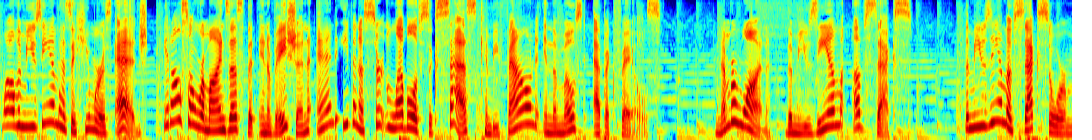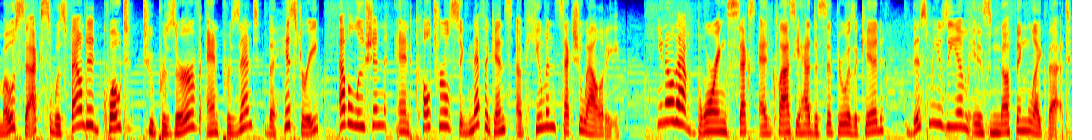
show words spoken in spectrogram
While the museum has a humorous edge, it also reminds us that innovation and even a certain level of success can be found in the most epic fails. Number 1. The Museum of Sex the Museum of Sex, or MoSex, was founded, quote, to preserve and present the history, evolution, and cultural significance of human sexuality. You know that boring sex ed class you had to sit through as a kid? This museum is nothing like that,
